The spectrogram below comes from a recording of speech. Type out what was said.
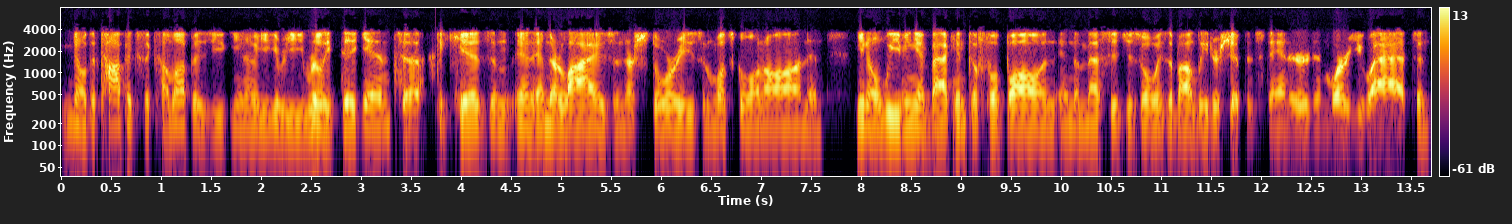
you know, the topics that come up as you, you know, you, you really dig into the kids and, and, and their lives and their stories and what's going on and, you know, weaving it back into football. And, and the message is always about leadership and standard and where you at and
